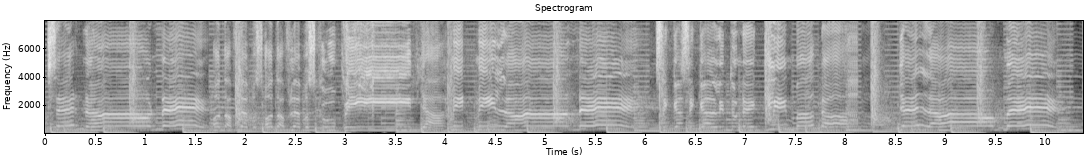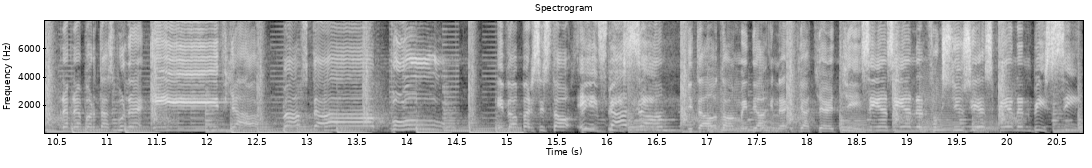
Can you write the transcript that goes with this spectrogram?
Ξερνάω ναι. Όταν βλέπω, όταν βλέπω σκουπίδια πέρσι στο Instagram Κοιτάω τα media είναι ίδια και εκεί. CNN, Fox News, ESPN, NBC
